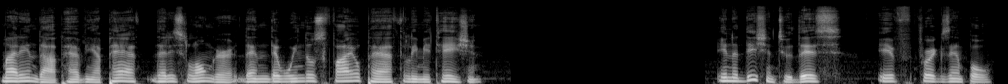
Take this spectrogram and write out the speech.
might end up having a path that is longer than the Windows file path limitation. In addition to this, if, for example,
